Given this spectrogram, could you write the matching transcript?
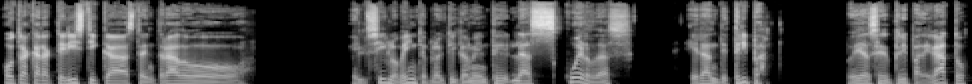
Otra característica hasta entrado el siglo XX prácticamente, las cuerdas eran de tripa. Podía ser tripa de gato,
